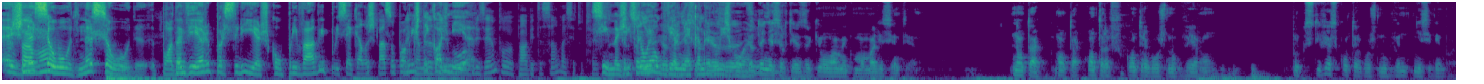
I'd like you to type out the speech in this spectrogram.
As na saúde, na saúde, pode Portanto- haver parcerias com o privado e por isso é que elas passam para o Ministro da de Lisboa, Economia. por exemplo, para a habitação, vai ser tudo feito. Sim, mas Eu isso tenho- não é o Governo, é a Câmara de Lisboa. Eu tenho a certeza que um homem como o Mário Centeno não está, não está contra, contra gosto no governo, porque se tivesse contra gosto no governo tinha sido embora.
